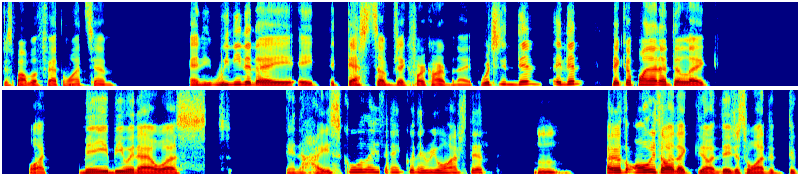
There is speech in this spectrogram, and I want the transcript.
because Boba Fett wants him and we needed a, a a test subject for carbonite which it didn't I didn't pick up on that until like what maybe when I was in high school I think when I rewatched it Hmm. I always thought like you know they just wanted to.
